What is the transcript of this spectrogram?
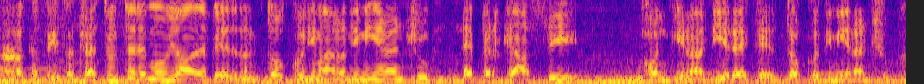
Non ho capito, cioè tutte le moviole vedono il tocco di mano di Miranchuk e per Cassi continua a dire che il tocco di Miranchuk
